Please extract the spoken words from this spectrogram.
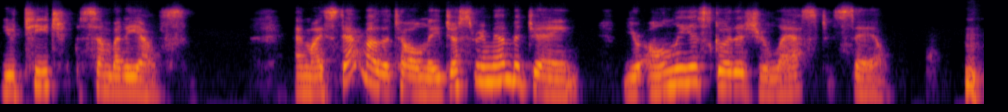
you teach somebody else. And my stepmother told me, just remember, Jane, you're only as good as your last sale. Hmm.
